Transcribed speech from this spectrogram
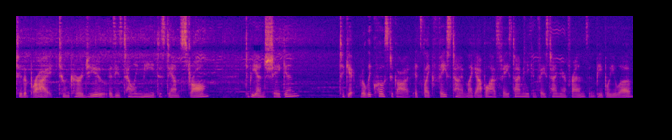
to the bride to encourage you as He's telling me to stand strong, to be unshaken, to get really close to God. It's like FaceTime, like Apple has FaceTime and you can FaceTime your friends and people you love.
